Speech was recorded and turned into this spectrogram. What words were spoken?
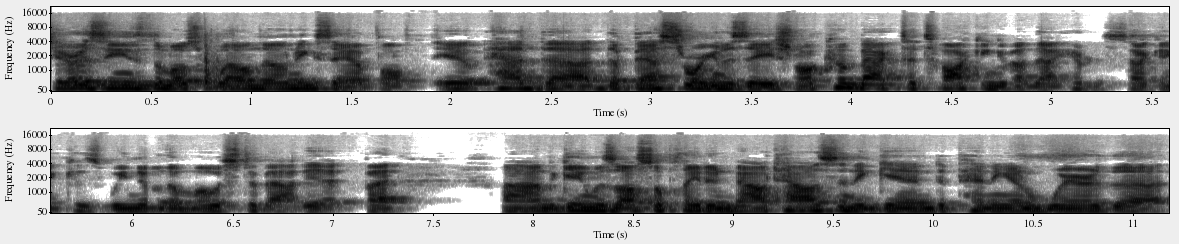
Terezin is the most well-known example. It had the the best organization. I'll come back to talking about that here in a second because we know the most about it. But um, the game was also played in Mauthausen, again, depending on where the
